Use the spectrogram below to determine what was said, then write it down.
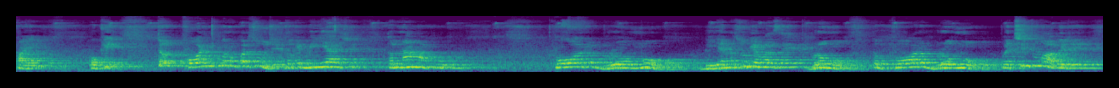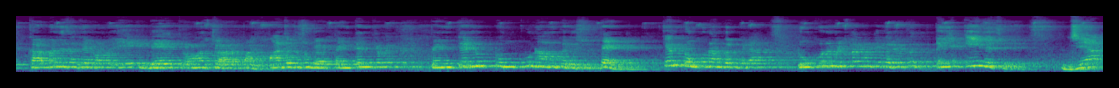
ફાઈવ ઓકે તો ફોર નંબર ઉપર શું છે? તો કે બીઆર છે. તો નામ આપવું ફોર બ્રોમો બીજાને શું કહેવાશે? બ્રોમો તો ફોર બ્રોમો પછી શું આવે છે? કાર્બનની સંખ્યા પ્રમાણે એક, બે, ત્રણ, ચાર, પાંચ. પાંચ એટલે શું કહેવાય? પેન્ટેન કહેવાય. પેન્ટેનનું ટૂંકું નામ કરીશું પેન્ટ કેમ ટૂંકું નામ કર્યું બેટા ટૂંકું નામ એટલા માટે કર્યું કે અહીંયા ઇન છે જ્યાં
